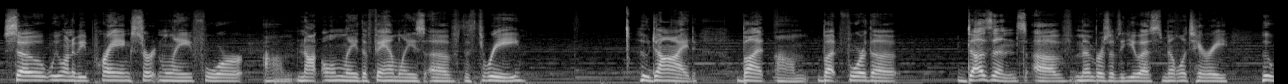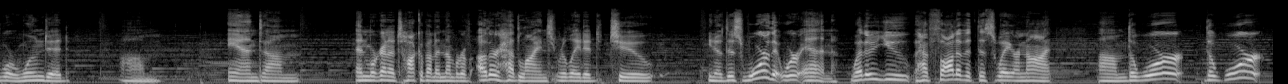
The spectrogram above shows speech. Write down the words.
So we want to be praying certainly for um, not only the families of the three who died, but um, but for the dozens of members of the U.S. military who were wounded, um, and um, and we're going to talk about a number of other headlines related to you know this war that we're in. Whether you have thought of it this way or not, um, the war the war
